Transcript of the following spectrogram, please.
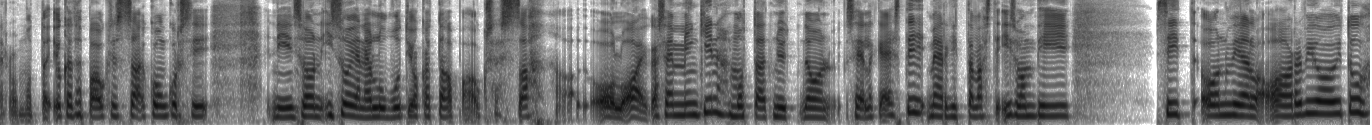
ero, mutta joka tapauksessa konkurssi, niin se on isoja ne luvut joka tapauksessa ollut aikaisemminkin, mutta että nyt ne on selkeästi merkittävästi isompia. Sitten on vielä arvioitu,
